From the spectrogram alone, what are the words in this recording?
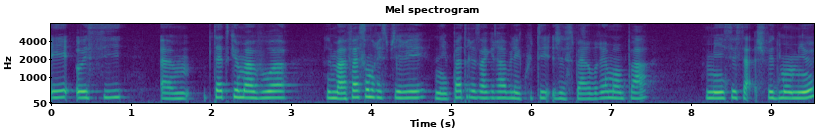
Et aussi, euh, peut-être que ma voix, ma façon de respirer n'est pas très agréable à écouter. J'espère vraiment pas. Mais c'est ça, je fais de mon mieux.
